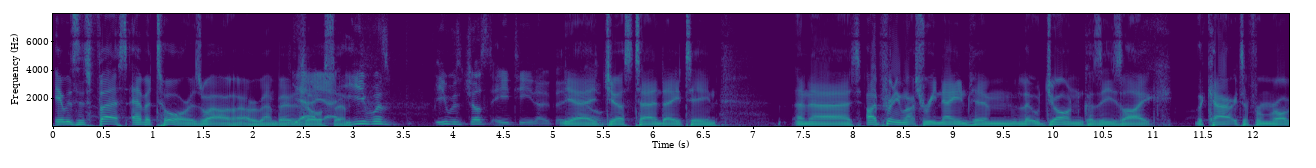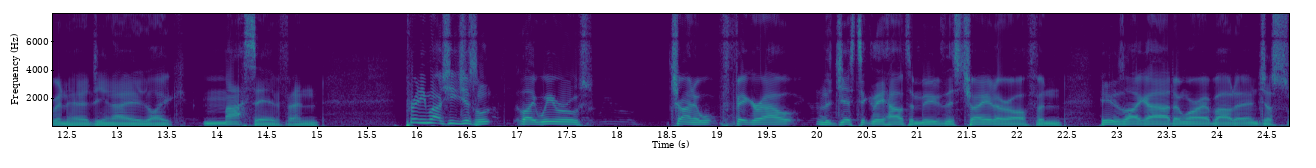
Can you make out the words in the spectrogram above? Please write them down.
it was his first ever tour as well. I remember it was yeah, awesome. Yeah, he was he was just 18, I think. Yeah, no? he just turned 18. And uh, I pretty much renamed him Little John because he's like the character from Robin Hood, you know, like massive. And pretty much he just, like, we were all trying to figure out logistically how to move this trailer off. And he was like, ah, don't worry about it. And just,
